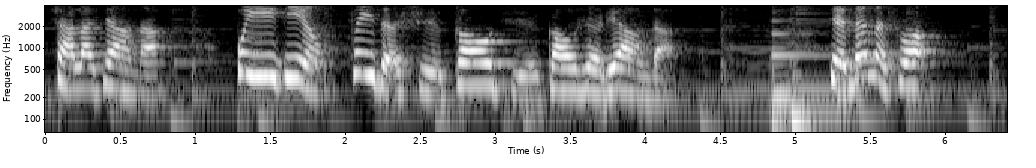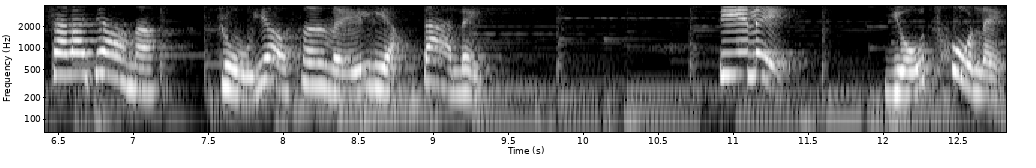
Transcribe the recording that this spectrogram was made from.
沙拉酱呢，不一定非得是高脂高热量的。简单的说，沙拉酱呢，主要分为两大类。第一类，油醋类，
